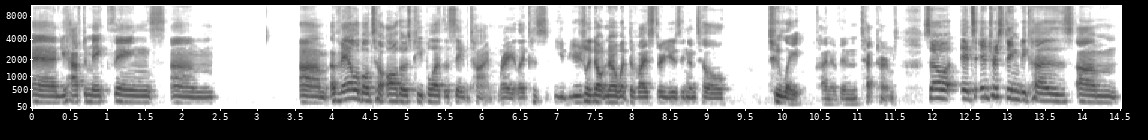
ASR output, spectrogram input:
And you have to make things um, um, available to all those people at the same time, right? Like, because you usually don't know what device they're using until too late, kind of in tech terms. So it's interesting because um,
